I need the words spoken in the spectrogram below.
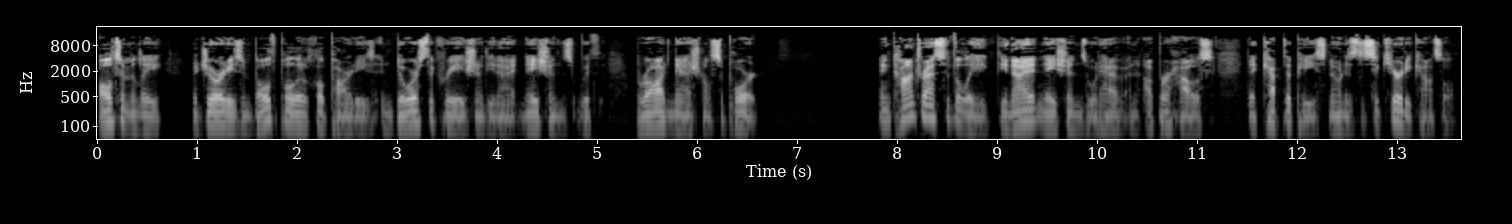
Ultimately, Majorities in both political parties endorsed the creation of the United Nations with broad national support. In contrast to the League, the United Nations would have an upper house that kept the peace, known as the Security Council,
